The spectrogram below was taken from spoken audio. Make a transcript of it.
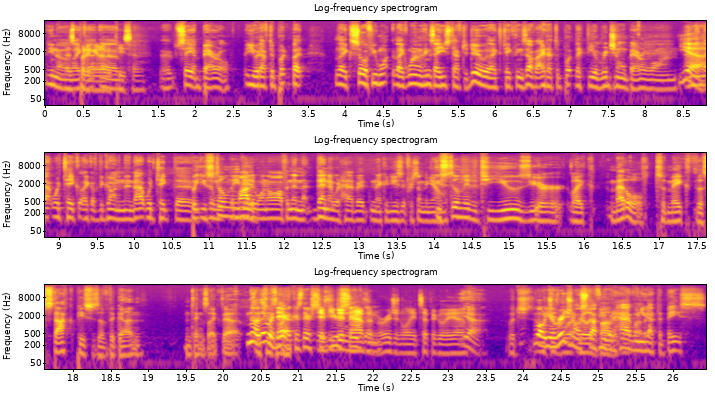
you know as like putting a, another a- piece in. uh, say a barrel, you would have to put but. Like so, if you want, like one of the things I used to have to do, like to take things off, I'd have to put like the original barrel on. and Yeah. then that would take like of the gun, and then that would take the But you the, still one, the modded needed- one off, and then then I would have it, and I could use it for something else. You still needed to use your like metal to make the stock pieces of the gun and things like that. no, they were just there like- because they're If you didn't have saved them originally, typically, yeah. yeah. Which Well, which your original really stuff you would have when you got the base.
